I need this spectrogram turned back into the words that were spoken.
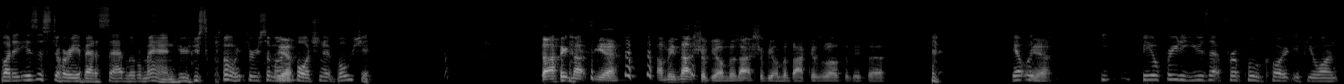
But it is a story about a sad little man who's going through some Yeah. unfortunate bullshit. I think that's yeah. I mean, that should be on the that should be on the back as well. To be fair, Yeah, well, yeah. Feel free to use that for a pull quote if you want.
